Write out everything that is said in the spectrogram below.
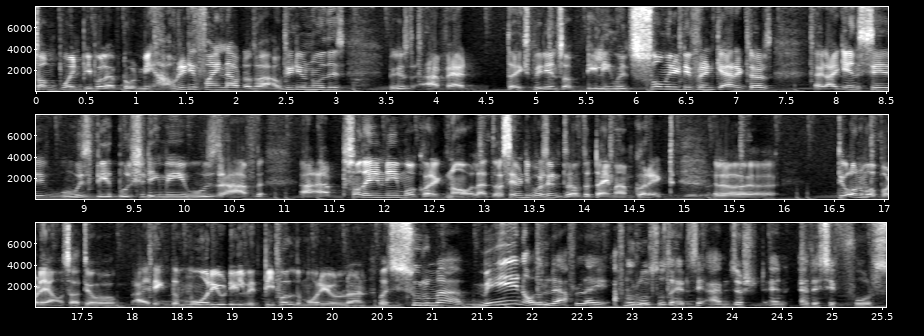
some point people have told me how did you find out अथवा how did you know this because I have had the experience of dealing with so many different characters that I can say who is be bullshitting me, who's half the. सधैँ नै म करेक्ट नहोला तर seventy percent of the time I'm correct र त्यो अनुभव बढे आउँछ. त्यो I think the more you deal with people the more you learn भनेपछि सुरुमा मेन हजुरले आफूलाई आफ्नो रोल सोच्दाखेरि चाहिँ I'm just an aggressive force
